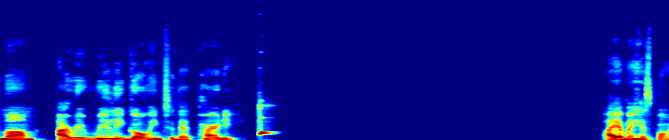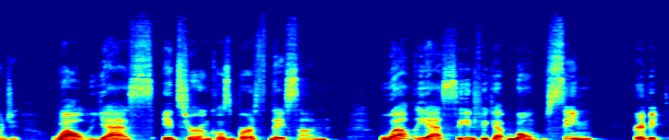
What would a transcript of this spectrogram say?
Mom, are we really going to that party? Aí a mãe responde: Well, yes, it's your uncle's birthday, son. Well, yes significa bom, sim. Repeat.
